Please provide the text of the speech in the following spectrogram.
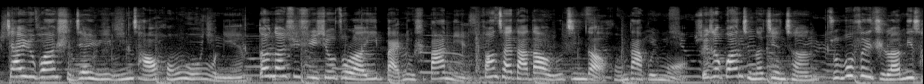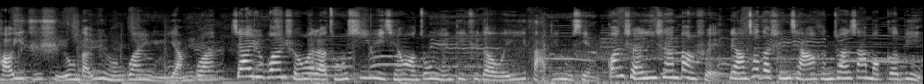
嘉峪关始建于明朝洪武五年，断断续续修筑了一百六十八年，方才达到如今的宏大规模。随着关城的建成，逐步废止了历朝一直使用的玉门关与阳关，嘉峪关成为了从西域前往。中原地区的唯一法定路线，关城依山傍水，两侧的城墙横穿沙漠戈壁，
